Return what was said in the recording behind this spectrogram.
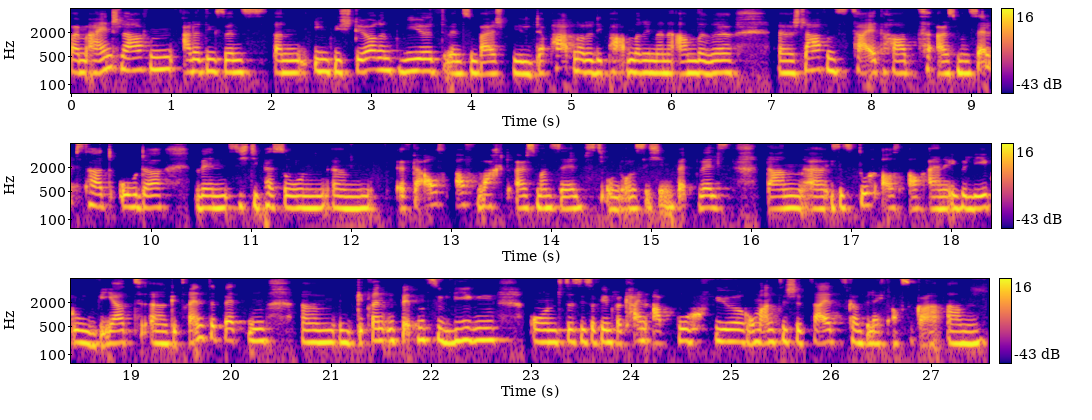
beim Einschlafen. Allerdings, wenn es dann irgendwie störend wird, wenn zum Beispiel der Partner oder die Partnerin eine andere äh, Schlafenszeit hat, als man selbst hat oder wenn sich die Person ähm, öfter auf, aufwacht als man selbst und oder sich im Bett wälzt, dann äh, ist es durchaus auch eine Überlegung wert, äh, getrennte Betten ähm, in getrennten Betten zu liegen. Und das ist auf jeden Fall kein Abbruch für romantische Zeit. Das kann vielleicht auch sogar ähm,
